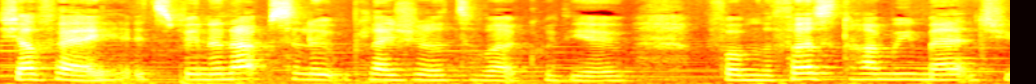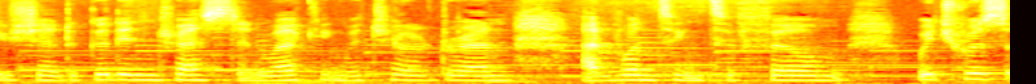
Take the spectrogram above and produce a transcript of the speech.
Xiaofei, it's been an absolute pleasure to work with you. From the first time we met, you showed a good interest in working with children and wanting to film, which was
